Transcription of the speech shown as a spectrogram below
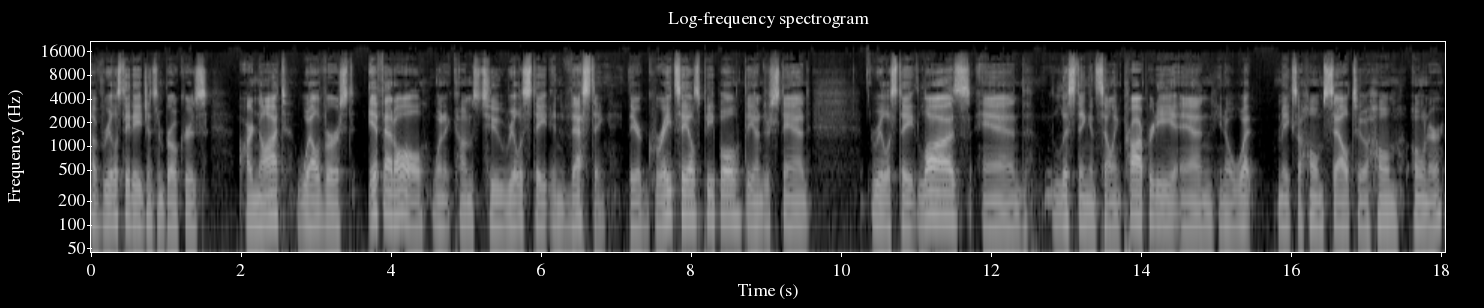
of real estate agents and brokers are not well versed, if at all, when it comes to real estate investing. They are great salespeople. They understand real estate laws and listing and selling property and you know what makes a home sell to a home owner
